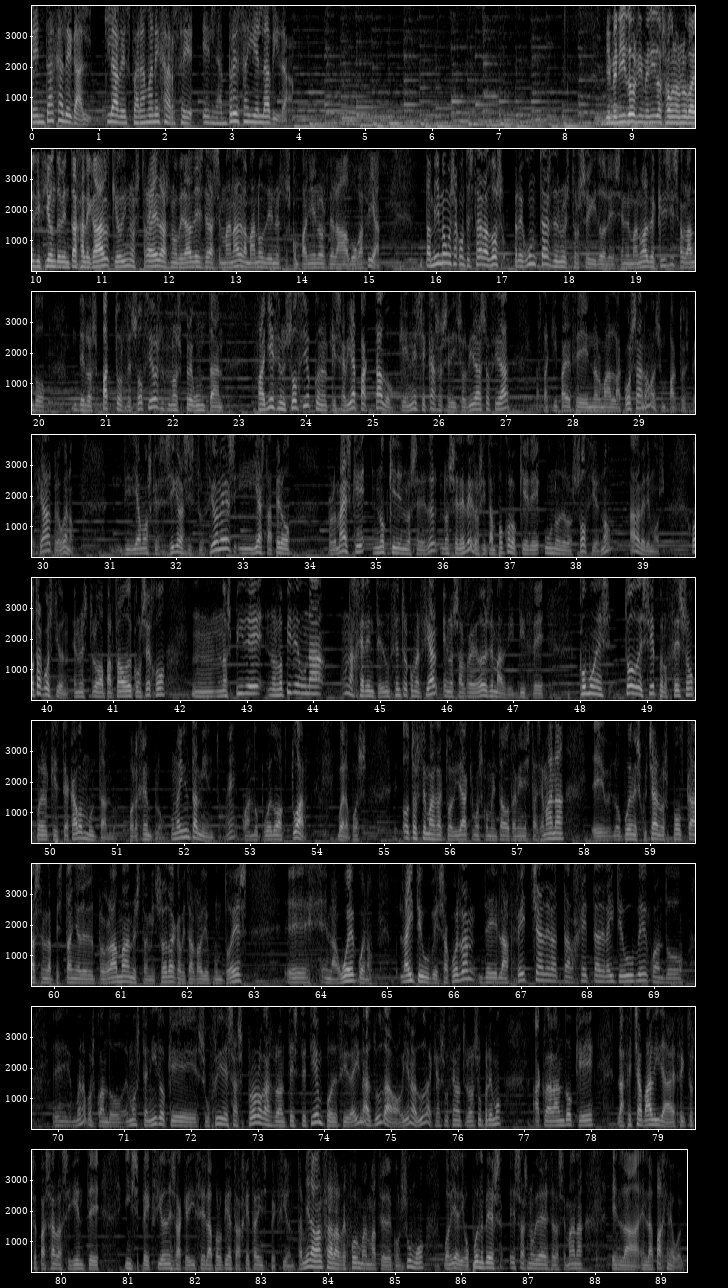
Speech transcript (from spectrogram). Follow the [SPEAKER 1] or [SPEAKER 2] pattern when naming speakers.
[SPEAKER 1] Ventaja legal, claves para manejarse en la empresa y en la vida.
[SPEAKER 2] Bienvenidos, bienvenidos a una nueva edición de Ventaja Legal que hoy nos trae las novedades de la semana de la mano de nuestros compañeros de la abogacía. También vamos a contestar a dos preguntas de nuestros seguidores. En el manual de crisis, hablando de los pactos de socios, nos preguntan, fallece un socio con el que se había pactado que en ese caso se disolviera la sociedad. Hasta aquí parece normal la cosa, ¿no? Es un pacto especial, pero bueno, diríamos que se siguen las instrucciones y ya está. Pero el problema es que no quieren los herederos, los herederos y tampoco lo quiere uno de los socios, ¿no? Ahora veremos. Otra cuestión, en nuestro apartado del consejo mmm, nos pide, nos lo pide una, una gerente de un centro comercial en los alrededores de Madrid. Dice, ¿cómo es todo ese proceso por el que te acaban multando? Por ejemplo, un ayuntamiento, ¿eh? ¿Cuándo puedo actuar? Bueno, pues otros temas de actualidad que hemos comentado también esta semana, eh, lo pueden escuchar en los podcasts en la pestaña del programa, nuestra emisora, capitalradio.es, eh, en la web, bueno, la ITV, ¿se acuerdan de la fecha de la tarjeta de la ITV cuando eh, bueno, pues cuando hemos tenido que sufrir esas prórrogas durante este tiempo, es decir, hay una duda, o había una duda que ha solucionado el Tribunal Supremo aclarando que la fecha válida a efectos de pasar la siguiente inspección es la que dice la propia tarjeta de inspección. También avanza la reforma en materia de consumo. Bueno, ya digo, pueden ver esas novedades de la semana en la, en la página web.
